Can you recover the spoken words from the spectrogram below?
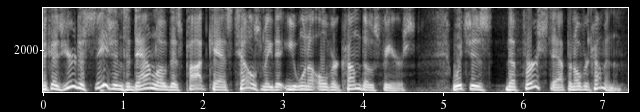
Because your decision to download this podcast tells me that you want to overcome those fears, which is the first step in overcoming them.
